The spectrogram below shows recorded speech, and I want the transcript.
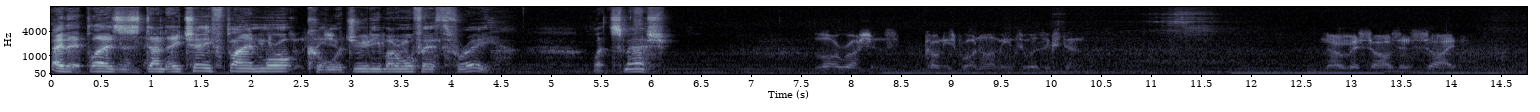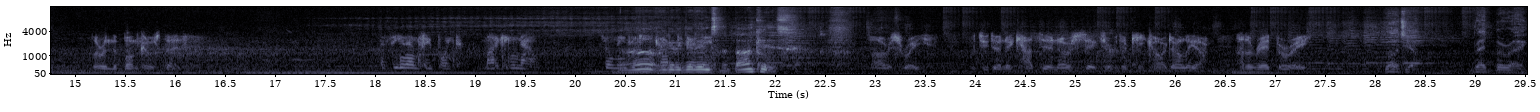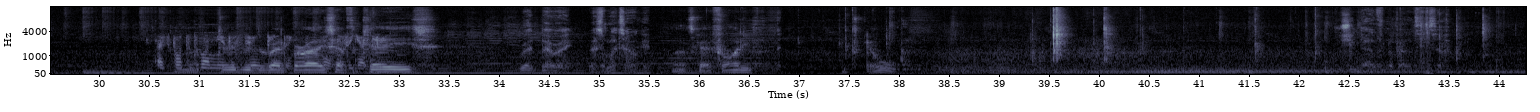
Hey there, players. This is Dundee Chief playing more Call of Duty Modern Warfare 3. Let's smash. A lot of Russians. Konni's brought an army into Urzikstan. No missiles in sight. They're in the bunkers then. I see an entry point. Marking now. You'll need Alright, we're going to get into the bunkers. I was right. But you done a captain in our sector with a keycard earlier. Had a red beret. Roger. Red beret. I spotted one near the Dude with the red building. berets have the Nothing keys. Red beret. That's my target. Let's go find him. Let's go. Pushing down from the mountainside.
